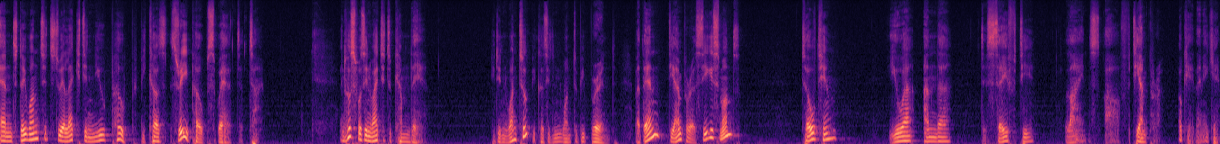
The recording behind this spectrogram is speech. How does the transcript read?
And they wanted to elect a new pope because three popes were at that time. And Hus was invited to come there. He didn't want to because he didn't want to be burned. But then the Emperor Sigismund told him You are under the safety lines of the emperor. Okay, then he came.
